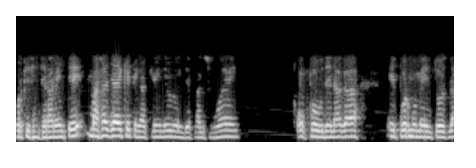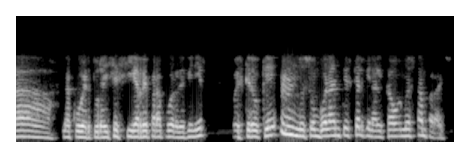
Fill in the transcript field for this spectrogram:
porque sinceramente, más allá de que tenga que De Bruyne de falso 9, o Foden haga eh, por momentos la, la, cobertura y se cierre para poder definir, pues creo que no son volantes que al final al cabo no están para eso.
